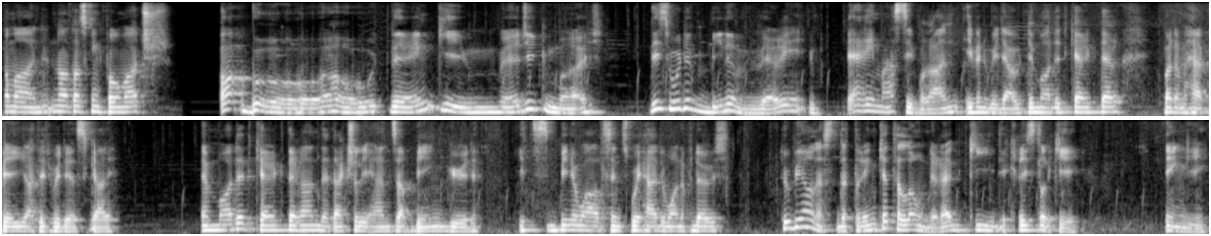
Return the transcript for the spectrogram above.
Come on, not asking for much. Oh, bro, thank you, Magic Mush. This would have been a very, very massive run, even without the modded character, but I'm happy I got it with this guy. A modded character run that actually ends up being good. It's been a while since we had one of those. To be honest, the trinket alone, the red key, the crystal key thingy,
